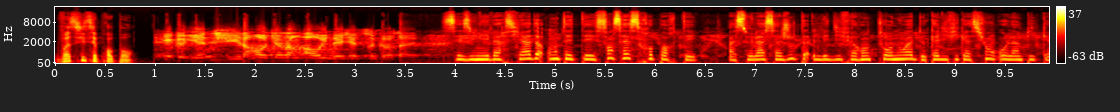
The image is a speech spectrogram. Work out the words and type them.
Voici ses propos. Ces universiades ont été sans cesse reportées. À cela s'ajoutent les différents tournois de qualification olympique.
